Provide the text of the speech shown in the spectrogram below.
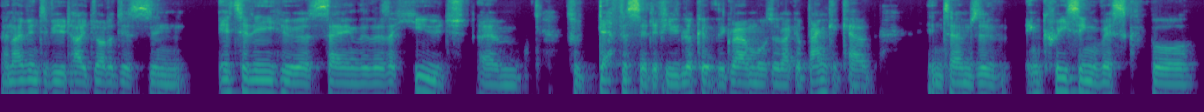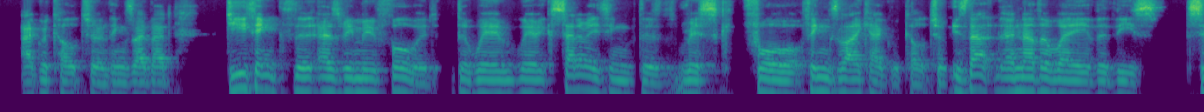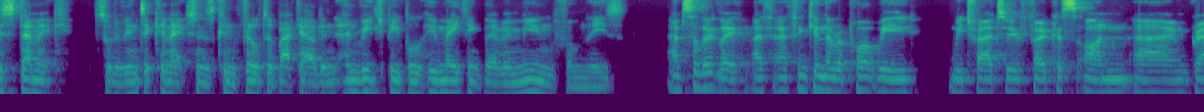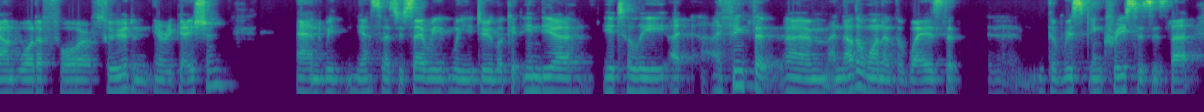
And I've interviewed hydrologists in Italy who are saying that there's a huge um, sort of deficit if you look at the groundwater like a bank account in terms of increasing risk for agriculture and things like that. Do you think that as we move forward, that we're we're accelerating the risk for things like agriculture? Is that another way that these systemic sort of interconnections can filter back out and, and reach people who may think they're immune from these? Absolutely. I, th- I, think in the report we we try to focus on um, groundwater for food and irrigation, and we yes, as you say, we we do look at India, Italy. I, I think that um, another one of the ways that uh, the risk increases is that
